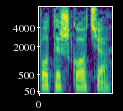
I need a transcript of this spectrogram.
poteškoća.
